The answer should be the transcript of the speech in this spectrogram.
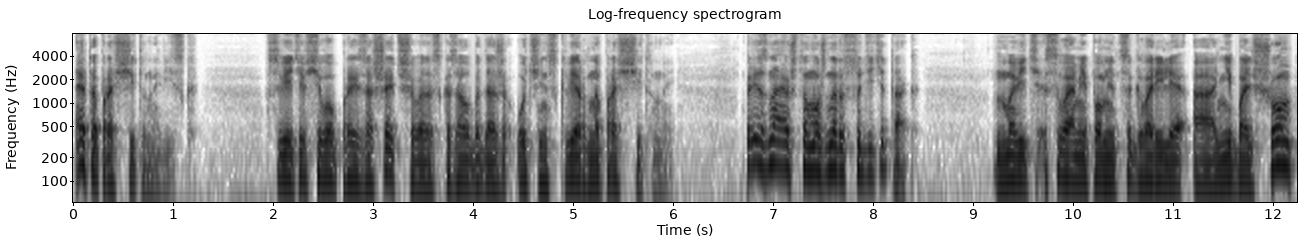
Это просчитанный риск. В свете всего произошедшего, сказал бы даже очень скверно просчитанный. Признаю, что можно рассудить и так. Мы ведь с вами, помнится, говорили о небольшом,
